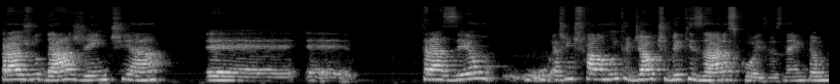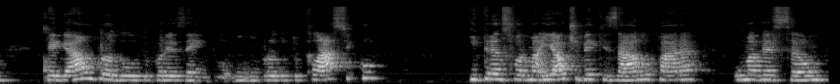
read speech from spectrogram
para ajudar a gente a é, é, trazer um. A gente fala muito de outbackizar as coisas, né? Então, pegar um produto, por exemplo, um, um produto clássico e transformar e outbackizá-lo para uma versão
